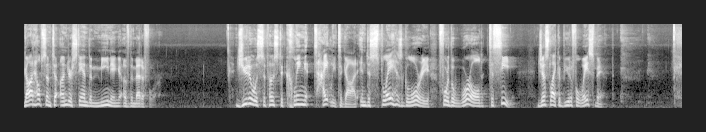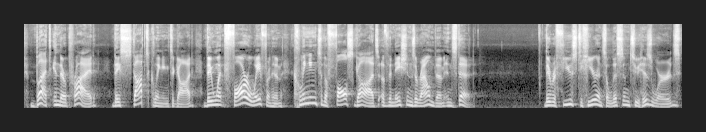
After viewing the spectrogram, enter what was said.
God helps them to understand the meaning of the metaphor. Judah was supposed to cling tightly to God and display his glory for the world to see, just like a beautiful waistband. But in their pride, they stopped clinging to God. They went far away from him, clinging to the false gods of the nations around them instead. They refused to hear and to listen to his words,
